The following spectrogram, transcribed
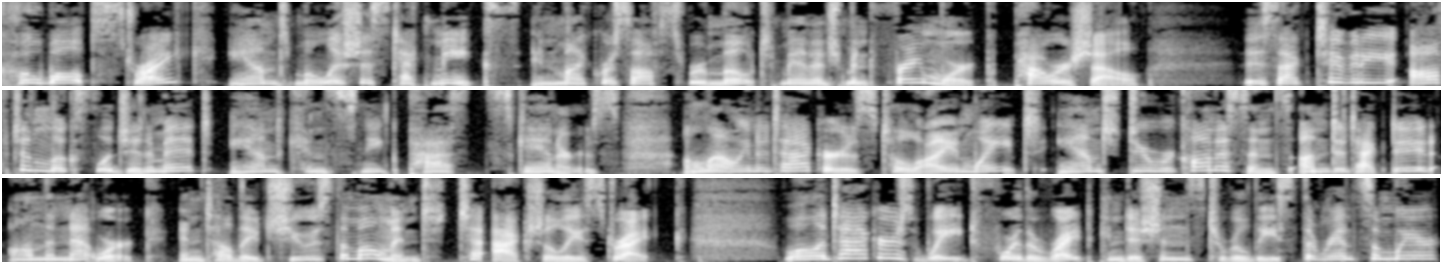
Cobalt Strike and malicious techniques in Microsoft's remote management framework, PowerShell. This activity often looks legitimate and can sneak past scanners, allowing attackers to lie in wait and do reconnaissance undetected on the network until they choose the moment to actually strike. While attackers wait for the right conditions to release the ransomware,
